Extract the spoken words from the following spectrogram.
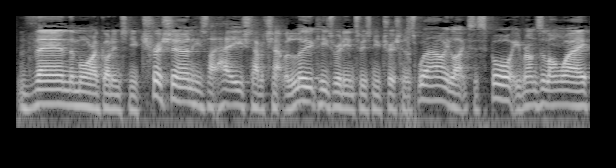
Then the more I got into nutrition, he's like, hey, you should have a chat with Luke. He's really into his nutrition as well. He likes his sport. He runs a long way.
